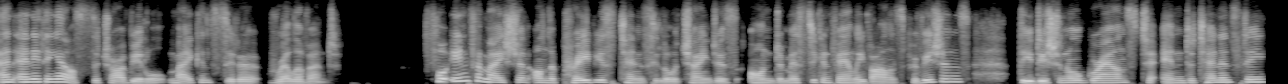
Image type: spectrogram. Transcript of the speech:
and anything else the tribunal may consider relevant. For information on the previous tenancy law changes on domestic and family violence provisions, the additional grounds to end a tenancy,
